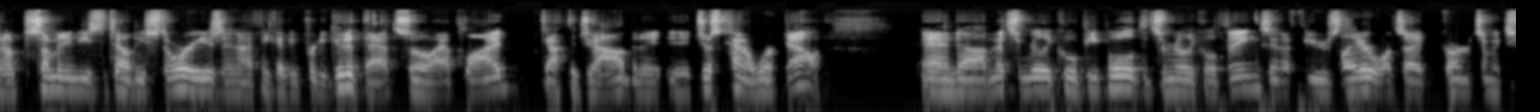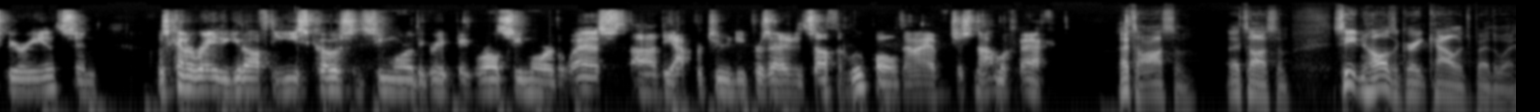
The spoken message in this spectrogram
know, somebody needs to tell these stories, and I think I'd be pretty good at that. So I applied, got the job, and it, it just kind of worked out. And uh, met some really cool people, did some really cool things. And a few years later, once I garnered some experience and was kind of ready to get off the East Coast and see more of the great big world, see more of the West, uh, the opportunity presented itself at Leupold, and I have just not looked back. That's awesome. That's awesome. Seton Hall is a great college, by the way.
